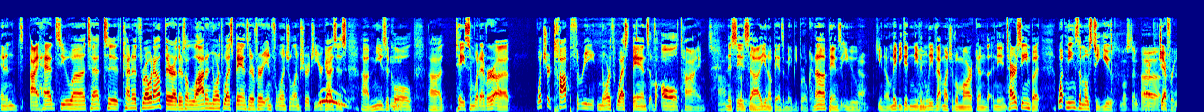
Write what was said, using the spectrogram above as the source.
And I had to uh, to, to kind of throw it out there. There's a lot of Northwest bands that are very influential, I'm sure, to your guys' uh, musical uh, tastes and whatever. Uh, what's your top three Northwest bands of all time? and this is uh, you know bands that maybe broken up, bands that you Yeah. you know maybe didn't even leave that much of a mark on the, in the entire scene. But what means the most to you, Most impactful. Jeffrey?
